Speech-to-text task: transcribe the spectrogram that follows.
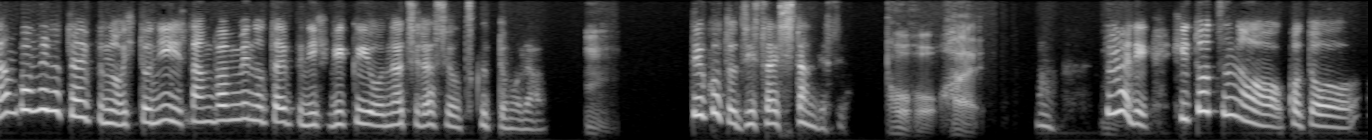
三番目のタイプの人に三番目のタイプに響くようなチラシを作ってもらう。うん。っていうことを実際したんですよ。ほうほう。はい。つまり、一つのことを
